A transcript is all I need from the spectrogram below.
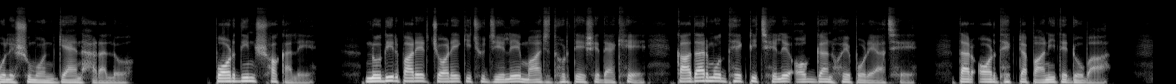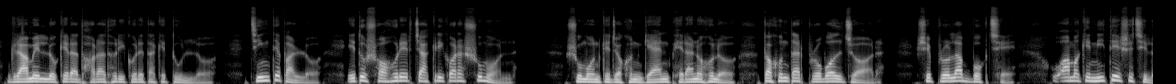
বলে সুমন জ্ঞান হারাল। পরদিন সকালে নদীর পাড়ের চরে কিছু জেলে মাছ ধরতে এসে দেখে কাদার মধ্যে একটি ছেলে অজ্ঞান হয়ে পড়ে আছে। তার অর্ধেকটা পানিতে ডোবা। গ্রামের লোকেরা ধরাধরি করে তাকে তুলল। চিনতে পারল, এ তো শহরের চাকরি করা সুমন। সুমনকে যখন জ্ঞান ফেরানো হলো, তখন তার প্রবল জ্বর। সে প্রলাপ বকছে, ও আমাকে নিতে এসেছিল,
